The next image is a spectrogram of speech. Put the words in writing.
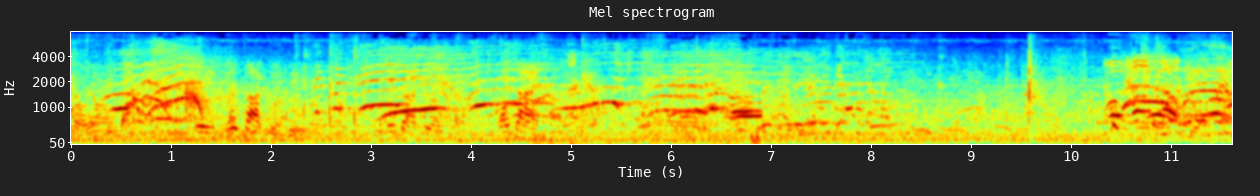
go talk to him, dude. Go talk to him. All time. What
